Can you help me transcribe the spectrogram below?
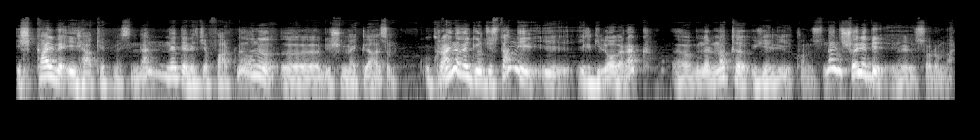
işgal ve ilhak etmesinden ne derece farklı onu e, düşünmek lazım. Ukrayna ve Gürcistan'la ilgili olarak e, bunların NATO üyeliği konusunda hani şöyle bir e, sorun var.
